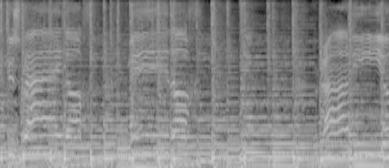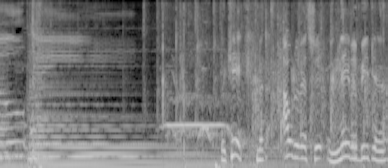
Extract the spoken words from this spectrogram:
Het is vrijdag, middag. Radio 1. The Kick met ouderwetse nederbeat in een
